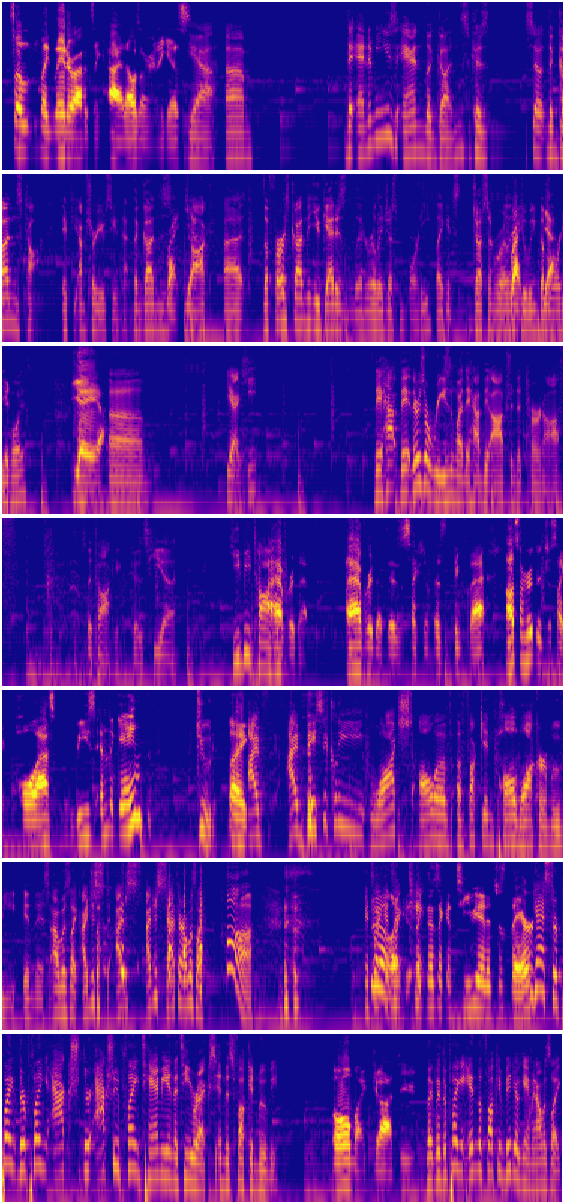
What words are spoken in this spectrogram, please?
so like later on, it's like all right, that was all right, I guess. Yeah. Um the enemies and the guns cuz so the guns talk. If you, I'm sure you've seen that. The guns Right, yeah. talk. Uh the first gun that you get is literally just Morty. Like it's Justin Roiland Right, doing the yeah, Morty it- voice. Yeah, yeah, yeah. Um Yeah, he they have they, there's a reason why they have the option to turn off the talking cuz he uh he be talking. I have heard that. I have heard that there's a section, there's a thing for that. I also heard there's just like whole ass movies in the game. Dude, Like, I've I basically watched all of a fucking Paul Walker movie in this. I was like, I just I just I just sat there. I was like, huh. it's like it's like, like, ta- like there's like a TV and it's just there. yes, they're playing they're playing act they're actually playing Tammy and the T Rex in this fucking movie. Oh my god, dude. Like like they're playing it in the fucking video game, and I was like,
